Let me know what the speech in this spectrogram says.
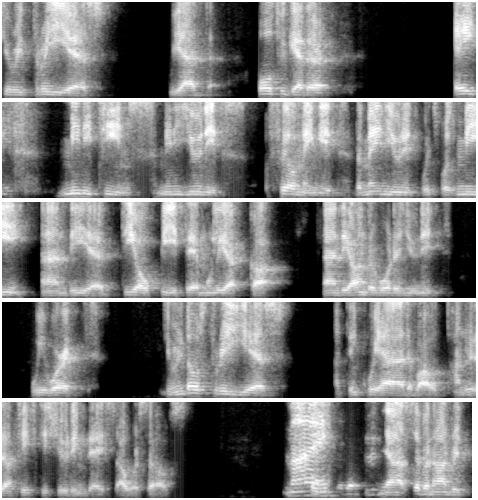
during three years, we had altogether eight mini teams, mini units filming it, the main unit, which was me and the uh, DOP Teemu Liakka and the underwater unit, we worked during those three years. I think we had about 150 shooting days ourselves. My, Yeah, 700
